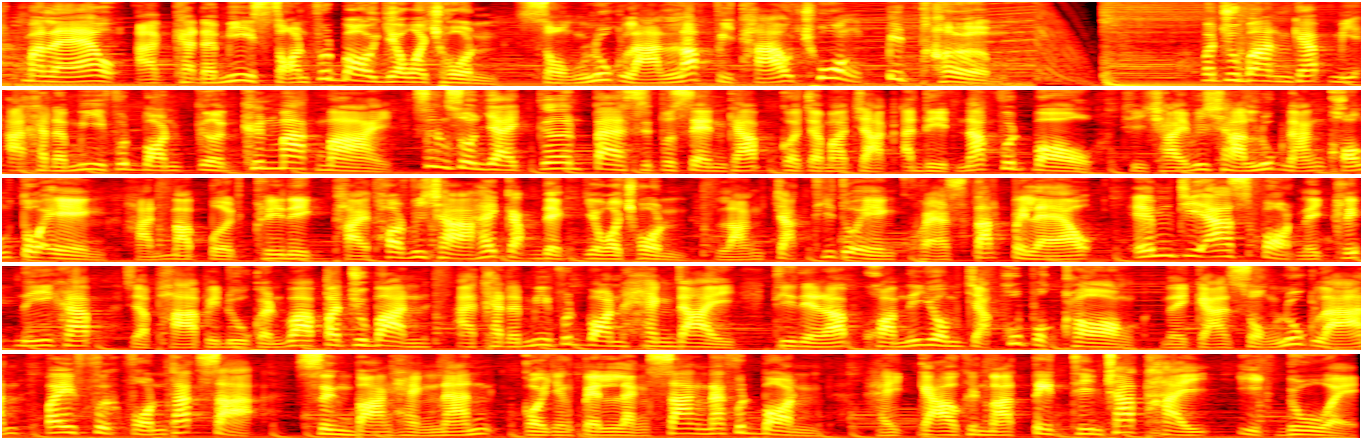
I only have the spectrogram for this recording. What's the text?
คัดมาแล้ว Academy สอนฟุตบอลเยาวชน ส่งลูกหลานรับฝีเท้าช่วงปิดเทอม ปัจจุบันครับมีอะคาเดมีฟุตบอลเกิดขึ้นมากมาย ซึ่งส่วนใหญ่เกิน 80%ครับก็จะมาจากอดีตนักฟุตบอล ที่ใช้วิชาลูกหนังของตัวเอง หันมาเปิดคลินิกถ่ายทอดวิชาให้กับเด็กเยาวชน หลังจากที่ตัวเองแขวนสตัดไปแล้ว MGR Sport ในคลิปนี้ครับจะพาไปดูกันว่าปัจจุบันอะคาเดมีฟุตบอลแห่งใด ที่ได้รับความนิยมจากผู้ปกครอง ในการส่งลูกหลานไปฝึกฝนทักษะ ซึ่งบางแห่งนั้นก็ยังเป็นแหล่งสร้างนักฟุตบอล ให้ก้าวขึ้นมาติดทีมชาติไทยอีกด้วย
